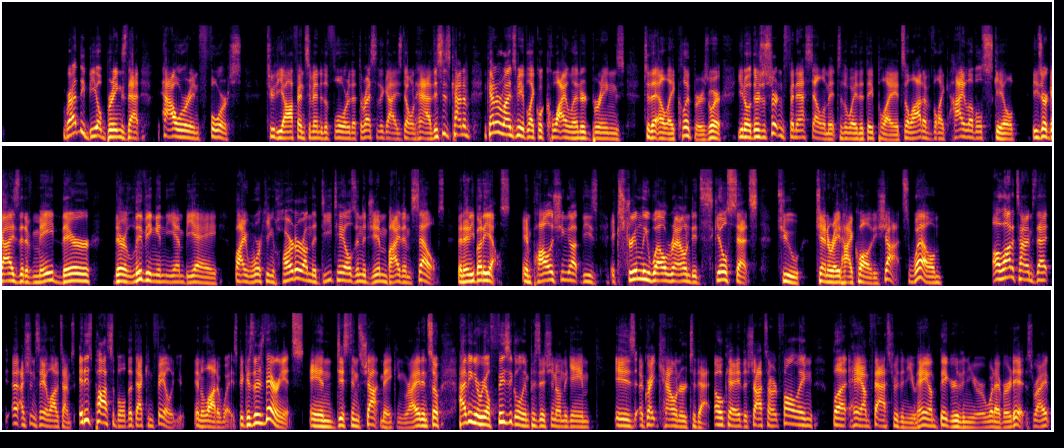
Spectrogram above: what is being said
Bradley Beal brings that power and force to the offensive end of the floor that the rest of the guys don't have. This is kind of it kind of reminds me of like what Kawhi Leonard brings to the LA Clippers, where you know there's a certain finesse element to the way that they play. It's a lot of like high level skill. These are guys that have made their their living in the NBA by working harder on the details in the gym by themselves than anybody else and polishing up these extremely well-rounded skill sets to generate high quality shots. Well, a lot of times that I shouldn't say a lot of times it is possible that that can fail you in a lot of ways because there's variance in distance shot making, right? And so having a real physical imposition on the game is a great counter to that. Okay, the shots aren't falling, but hey, I'm faster than you. Hey, I'm bigger than you, or whatever it is, right?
